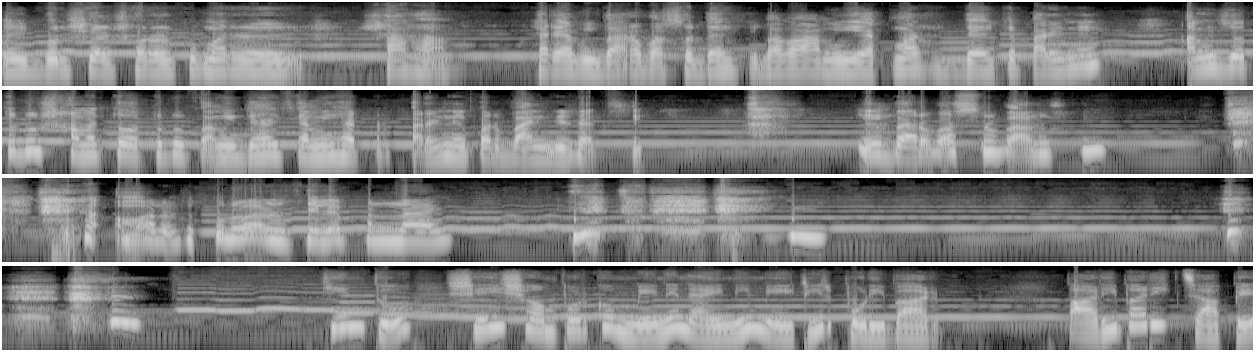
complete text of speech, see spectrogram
এই বরিশাল সরল কুমারের সাহা। হ্যাঁ আমি বারো বছর দেখাইছি। বাবা, আমি এক মাস দেখাইতে পারিনি। আমি যতটুকু সামর্থ্য, অতটুকু আমি দেখাইছি। আমি হ্যাঁ পারিনি পর বানিয়ে রাখছি। এই বারো বছর বানছি আমার কোনো আর ছেলে নাই। কিন্তু সেই সম্পর্ক মেনে নেয়নি মেয়েটির পরিবার। পারিবারিক চাপে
